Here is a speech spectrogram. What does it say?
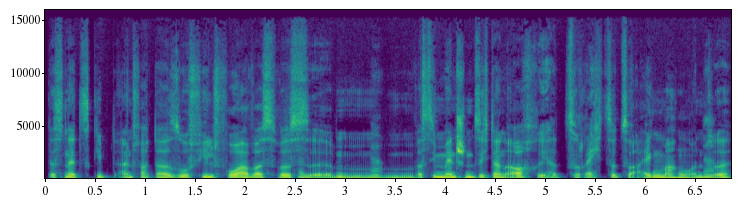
das Netz gibt einfach da so viel vor, was, was, ähm, ja. was die Menschen sich dann auch ja, zu Recht so zu eigen machen. Und ja. äh,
